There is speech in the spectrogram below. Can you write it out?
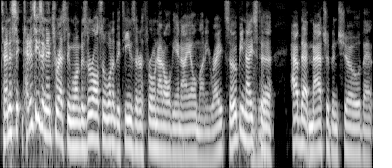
Tennessee Tennessee's an interesting one because they're also one of the teams that are throwing out all the NIL money, right? So it'd be nice mm-hmm. to have that matchup and show that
